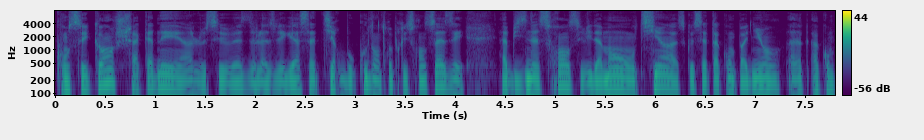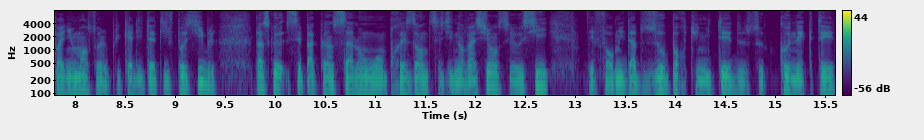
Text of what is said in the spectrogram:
conséquent. Chaque année, hein, le CES de Las Vegas attire beaucoup d'entreprises françaises et à Business France, évidemment, on tient à ce que cet accompagnement, accompagnement soit le plus qualitatif possible, parce que c'est pas qu'un salon où on présente ces innovations, c'est aussi des formidables opportunités de se connecter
